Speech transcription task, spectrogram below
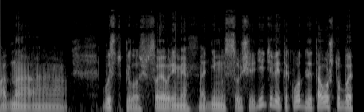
одна а, выступила в свое время одним из соучредителей. Так вот, для того, чтобы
